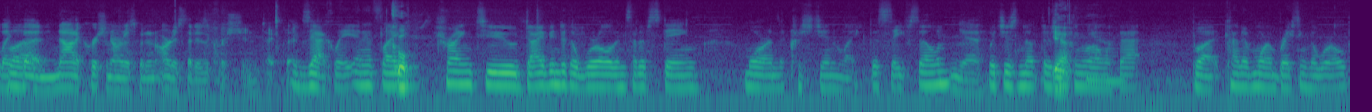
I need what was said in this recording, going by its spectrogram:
Like But- the not a Christian artist, but an artist that is a Christian type thing. Exactly, and it's like Cool. trying to dive into the world instead of staying more in the Christian, like the safe zone. Yeah. Which is not there's Yeah. nothing wrong with that, but kind of more embracing the world,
